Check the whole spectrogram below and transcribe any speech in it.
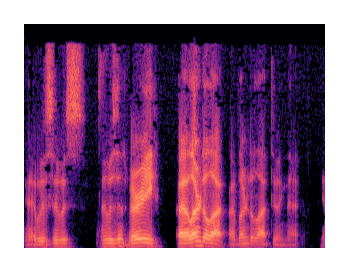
Yeah, it was it was it was very. I learned a lot. I learned a lot doing that. Yeah.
